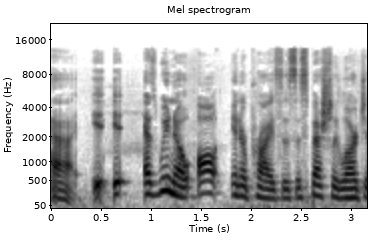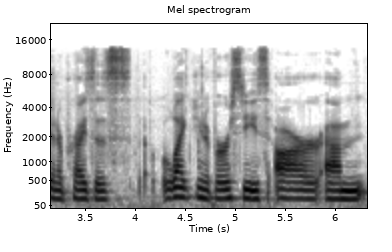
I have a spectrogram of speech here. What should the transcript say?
uh, it, it, as we know, all enterprises, especially large enterprises like universities, are um,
